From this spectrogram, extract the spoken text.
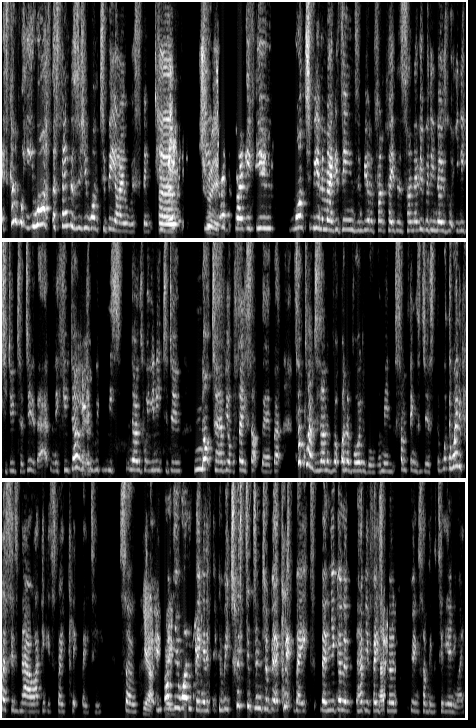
it's kind of what you are as famous as you want to be i always think you know? True. like if you want to be in the magazines and be on the front page of the Sun, everybody knows what you need to do to do that. And if you don't, everybody knows what you need to do not to have your face up there. But sometimes it's unavo- unavoidable. I mean, some things just the, the, way the press is now. I think it's very clickbaity. So yeah, you might do one thing, and if it can be twisted into a bit of clickbait, then you're going to have your face blown doing something silly anyway.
